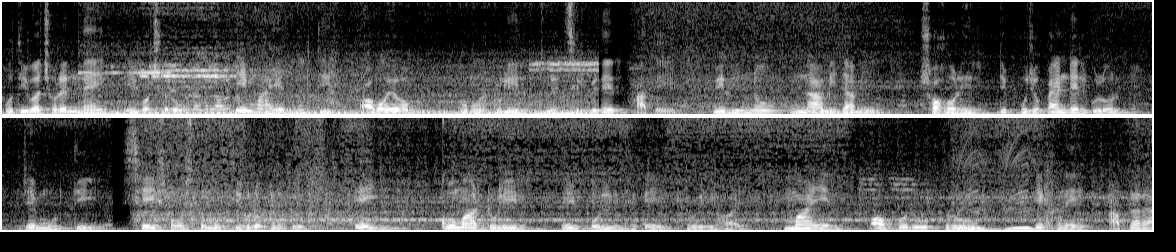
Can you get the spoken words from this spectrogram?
প্রতি বছরের ন্যায় এই বছরও এই মায়ের মূর্তির অবয়ব কুমোরটুলির মৃৎশিল্পীদের হাতে। বিভিন্ন নামি দামি শহরের যে পুজো প্যান্ডেলগুলোর যে মূর্তি, সেই সমস্ত মূর্তিগুলো কিন্তু এই কুমারটুলির এই পল্লী থেকেই তৈরি হয়। মায়ের অপরূপ রূপ এখানে আপনারা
